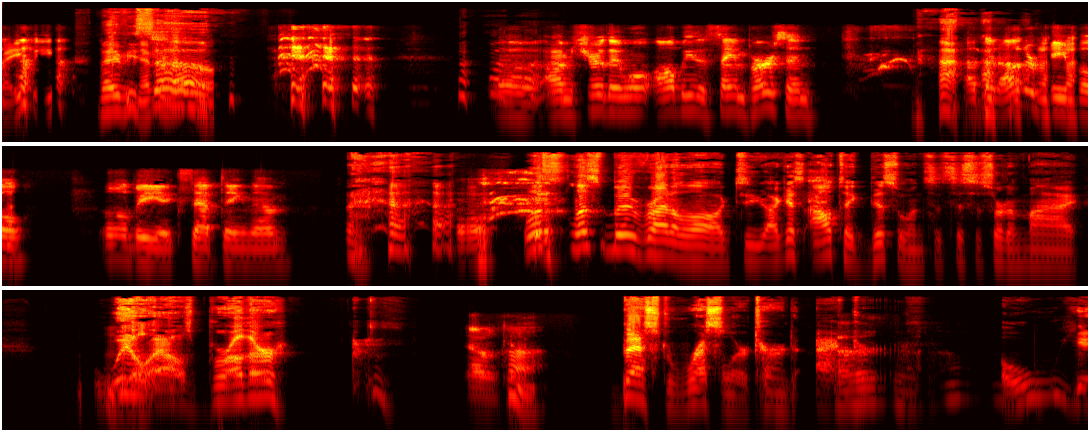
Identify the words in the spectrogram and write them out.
maybe. Maybe Never so. uh, I'm sure they won't all be the same person. I bet other people will be accepting them. Uh, let's let's move right along to. I guess I'll take this one since this is sort of my wheelhouse, brother. I. Huh. Best wrestler turned actor. Oh yeah,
